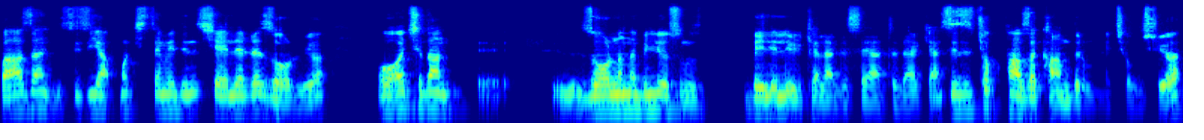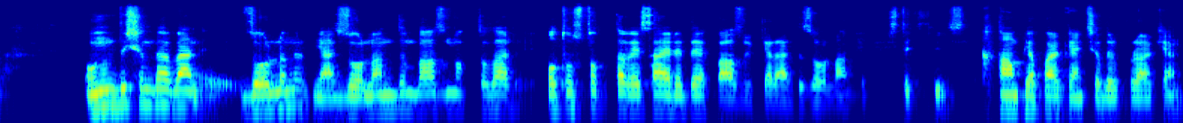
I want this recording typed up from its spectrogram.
bazen sizi yapmak istemediğiniz şeylere zorluyor. O açıdan e, zorlanabiliyorsunuz belirli ülkelerde seyahat ederken. Sizi çok fazla kandırmaya çalışıyor. Onun dışında ben zorlanır yani zorlandığım bazı noktalar otostopta vesairede bazı ülkelerde zorlandım. İşte kamp yaparken, çadır kurarken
